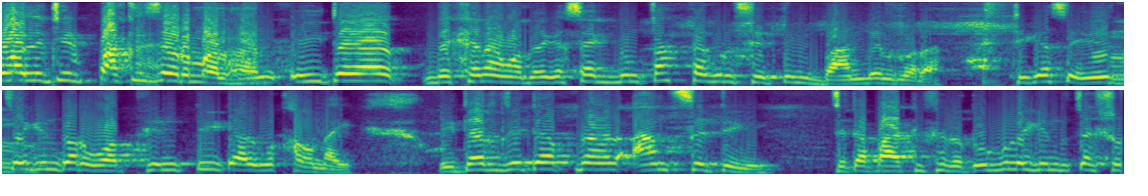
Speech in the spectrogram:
কোয়ালিটির পাকিজার মালহার। এইটা দেখেন আমাদের কাছে একদম চারটা করে সেটিং বান্ডেল করা। ঠিক আছে? এর চেয়ে কিন্তু আর অথেন্টিক আর কোথাও নাই। এটার যেটা আপনার আনসেটিং যেটা পার্টি ফেরত ওগুলো কিন্তু চারশো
